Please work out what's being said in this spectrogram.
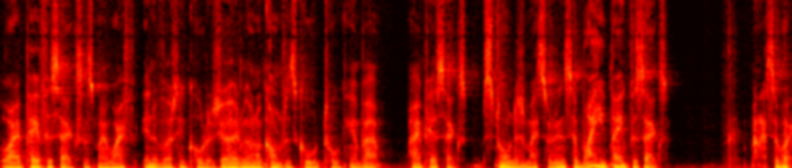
Or I pay for sex, as my wife inadvertently called it. She heard me on a conference call talking about IPSX, stormed into my study and said, Why are you paying for sex? And I said, well,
